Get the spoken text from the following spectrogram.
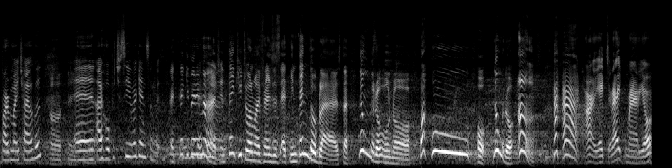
part of my childhood. Oh, and I hope to see you again someday. thank you very much, and thank you to all my friends at Nintendo Blast, numero uno, wahoo! Oh, numero un. ah, it's right, Mario.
